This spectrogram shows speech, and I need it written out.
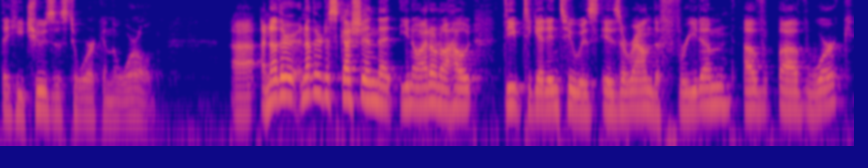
that he chooses to work in the world. Uh, another another discussion that you know I don't know how deep to get into is is around the freedom of of work,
